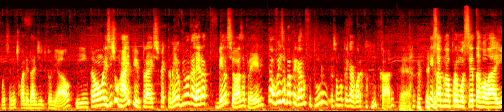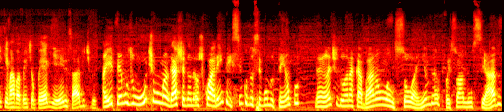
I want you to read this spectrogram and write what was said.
com excelente qualidade editorial. E então existe um hype pra esse Spectreman. Eu vi uma galera bem ansiosa pra ele. Talvez eu vá pegar no futuro. Eu só não vou pegar agora que tá muito caro. É. Quem sabe numa promoceta rolar aí, quem mais pra frente eu pegue ele, sabe? Tipo, Aí temos o último mangá chegando aos 45 do segundo tempo. Né? Antes do ano acabar, não lançou ainda, foi só anunciado,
